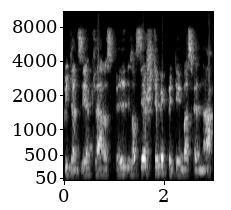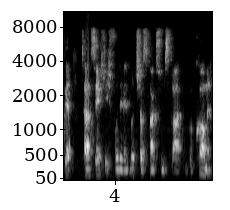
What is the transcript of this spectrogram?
bietet ein sehr klares Bild, ist auch sehr stimmig mit dem, was wir nachher tatsächlich von den Wirtschaftswachstumsraten bekommen.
